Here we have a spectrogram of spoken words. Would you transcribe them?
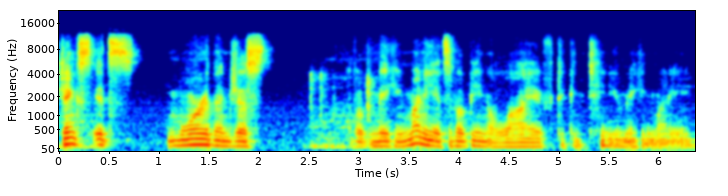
Jinx, it's more than just about making money, it's about being alive to continue making money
